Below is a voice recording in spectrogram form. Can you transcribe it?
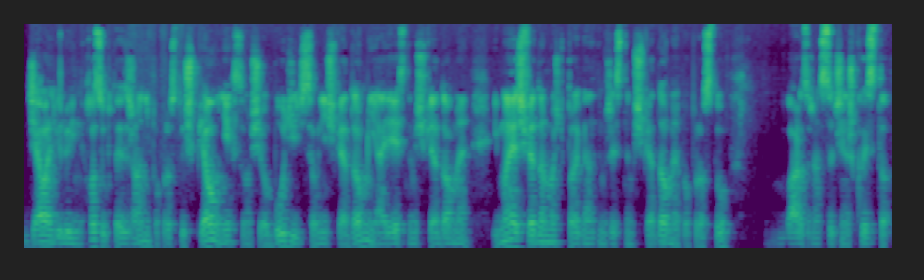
działań wielu innych osób to jest, że oni po prostu śpią, nie chcą się obudzić, są nieświadomi, a ja jestem świadomy i moja świadomość polega na tym, że jestem świadomy po prostu. Bardzo często ciężko jest to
